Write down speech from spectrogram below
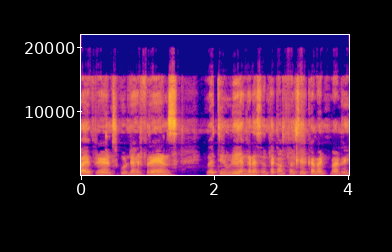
bye friends good night friends ಇವತ್ತಿನ ವಿಡಿಯೋ ಹೆಂಗನಸ್ ಅಂತ ಕಂಪಲ್ಸರಿ ಕಮೆಂಟ್ ಮಾಡಿರಿ.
